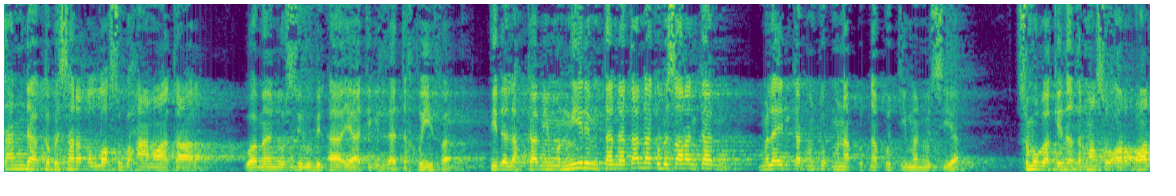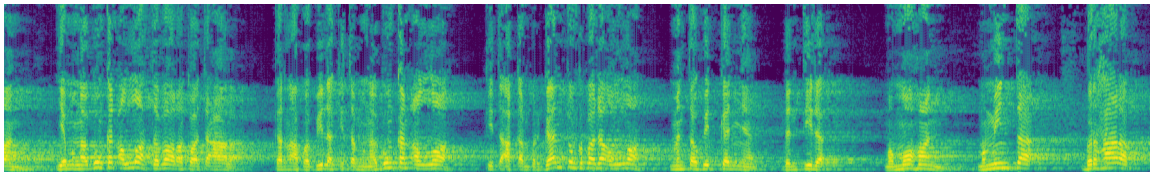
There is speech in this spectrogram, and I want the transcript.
tanda kebesaran Allah Subhanahu wa taala. Wa ma nursilu bil ayati illa takhwifa. Tidaklah kami mengirim tanda-tanda kebesaran kami melainkan untuk menakut-nakuti manusia. Semoga kita termasuk orang-orang yang mengagungkan Allah tabaraka wa taala. Karena apabila kita mengagungkan Allah, kita akan bergantung kepada Allah, mentauhidkannya dan tidak memohon, meminta, berharap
